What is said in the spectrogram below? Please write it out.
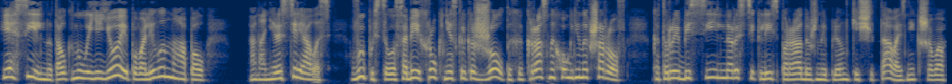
я сильно толкнула ее и повалила на пол. Она не растерялась, выпустила с обеих рук несколько желтых и красных огненных шаров, которые бессильно растеклись по радужной пленке щита, возникшего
